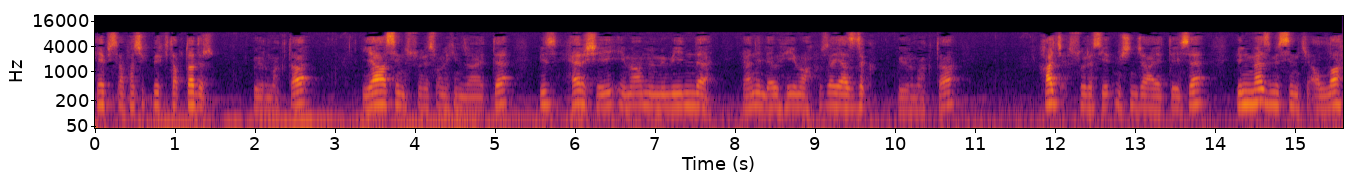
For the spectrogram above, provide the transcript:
hepsi apaçık bir kitaptadır buyurmakta. Yasin suresi 12. ayette biz her şeyi İmam-ı Mübin'de yani levh-i mahfuza yazdık buyurmakta. Hac suresi 70. ayette ise bilmez misin ki Allah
